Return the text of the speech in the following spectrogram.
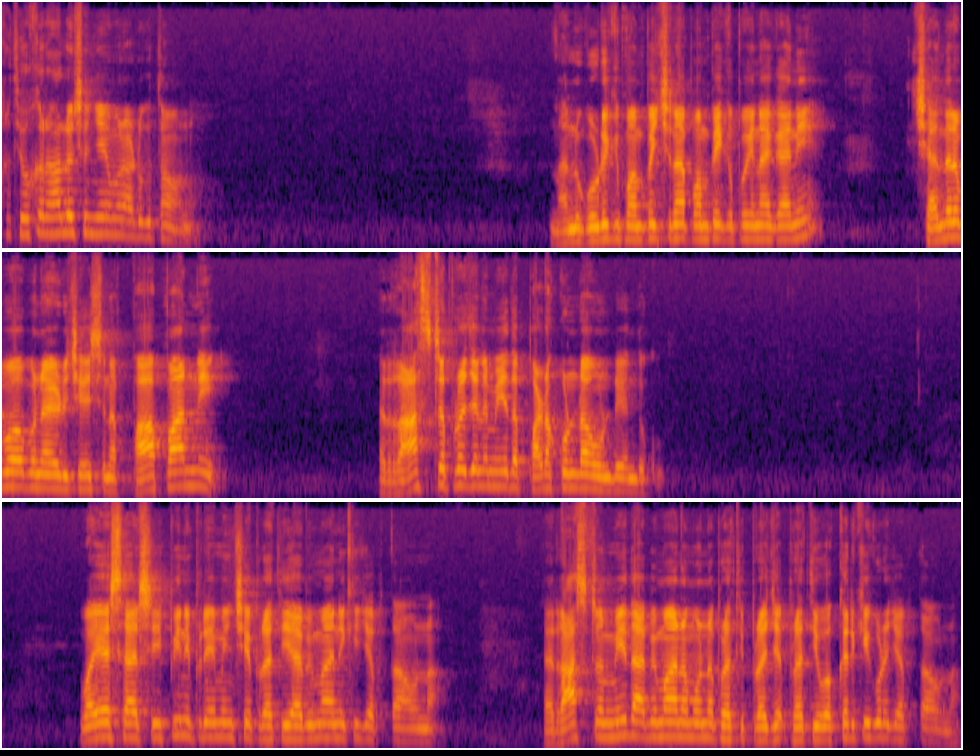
ప్రతి ఒక్కరు ఆలోచన చేయమని అడుగుతాను నన్ను గుడికి పంపించినా పంపించకపోయినా కానీ చంద్రబాబు నాయుడు చేసిన పాపాన్ని రాష్ట్ర ప్రజల మీద పడకుండా ఉండేందుకు. వైఎస్ఆర్సీపీని ప్రేమించే ప్రతి అభిమానికి చెప్తా ఉన్నా. రాష్ట్రం మీద అభిమానం ఉన్న ప్రతి ప్రజ ప్రతి ఒక్కరికి కూడా చెప్తా ఉన్నా.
